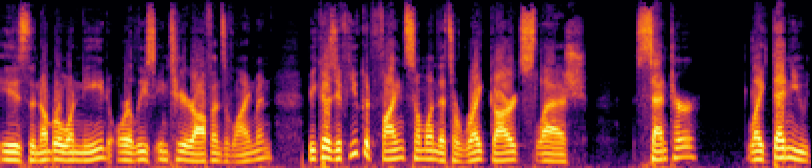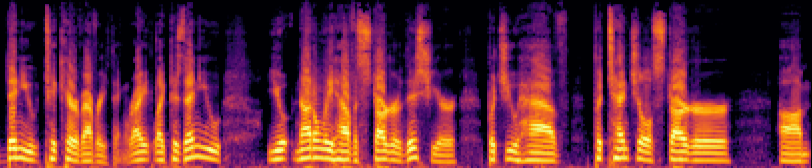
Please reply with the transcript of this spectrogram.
is the number one need, or at least interior offensive lineman, because if you could find someone that's a right guard slash center, like then you then you take care of everything, right? Like because then you you not only have a starter this year, but you have potential starter um,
